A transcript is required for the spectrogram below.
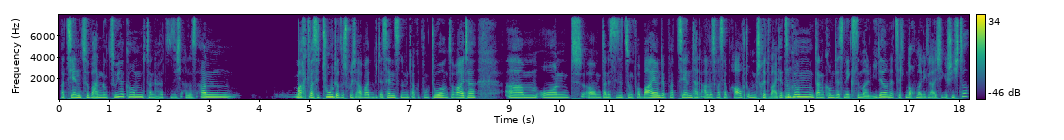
Patient zur Behandlung zu ihr kommt, dann hört sie sich alles an, macht, was sie tut, also sprich arbeitet mit Essenzen und mit Akupunktur und so weiter. Ähm, und ähm, dann ist die Sitzung vorbei und der Patient hat alles, was er braucht, um einen Schritt weiterzukommen. Mhm. Und dann kommt er das nächste Mal wieder und erzählt nochmal die gleiche Geschichte.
